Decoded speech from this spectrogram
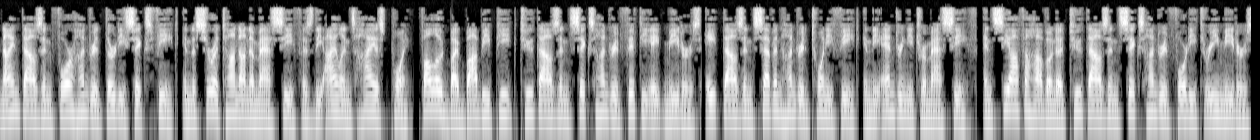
(9436 feet) in the Tsaratanana Massif is the island's highest point, followed by Boby Peak 2658 meters (8720 feet) in the Andringitra Massif, and Tsiafajavona 2643 meters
